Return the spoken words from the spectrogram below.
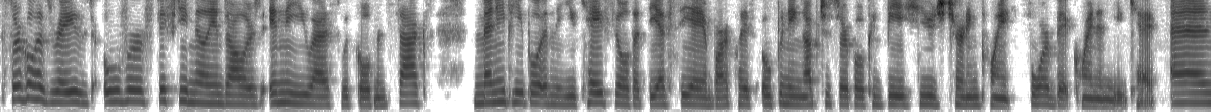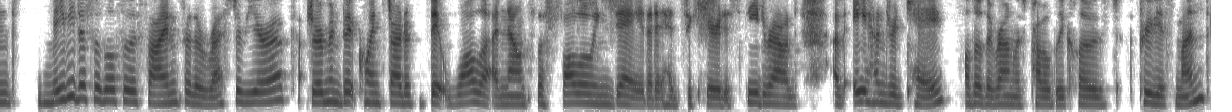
Circle has raised over $50 million in the US with Goldman Sachs. Many people in the UK feel that the FCA and Barclays opening up to Circle could be a huge turning point for Bitcoin in the UK. And maybe this was also a sign for the rest of Europe. German Bitcoin startup Bitwala announced the following day that it had secured a seed round of 800K, although the round was probably closed the previous month.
